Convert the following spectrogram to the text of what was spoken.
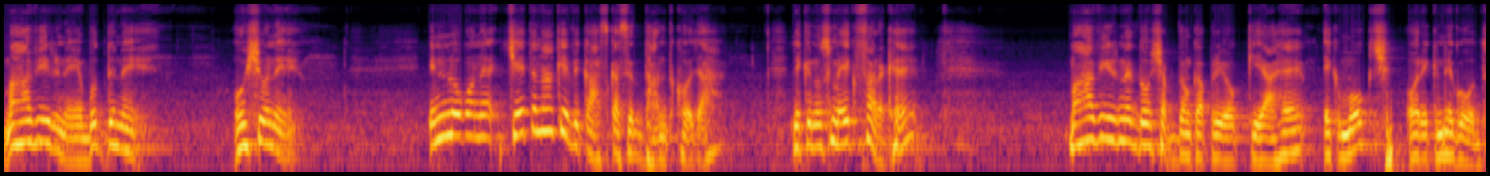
महावीर ने, बुद्ध ने, ओशो ने, इन लोगों ने चेतना के विकास का सिद्धांत खोजा। लेकिन उसमें एक फ़र्क है। महावीर ने दो शब्दों का प्रयोग किया है, एक मोक्ष और एक निगोद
